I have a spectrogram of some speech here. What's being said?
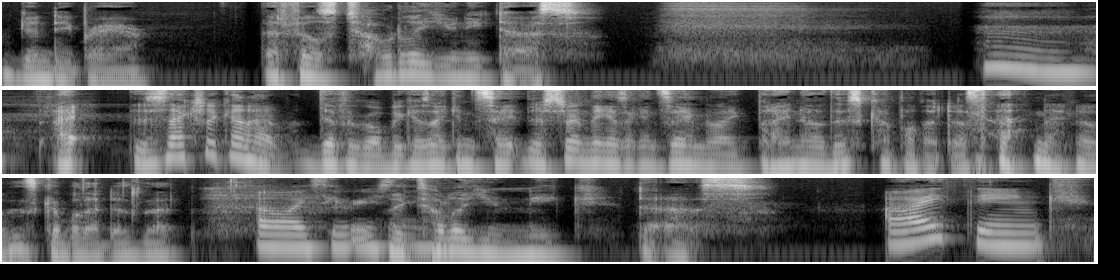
we're getting deeper here, that feels totally unique to us? Hmm. I this is actually kind of difficult because I can say there's certain things I can say and be like, but I know this couple that does that, and I know this couple that does that. Oh, I see what you're saying. Like totally unique to us. I think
